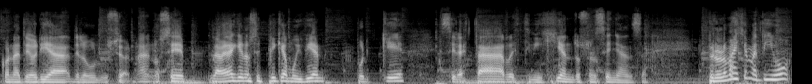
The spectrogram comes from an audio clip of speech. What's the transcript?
con la teoría de la evolución. ¿ah? No sé, la verdad que no se explica muy bien por qué se la está restringiendo su enseñanza. Pero lo más llamativo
